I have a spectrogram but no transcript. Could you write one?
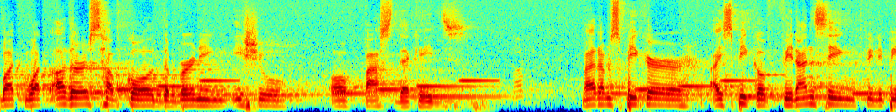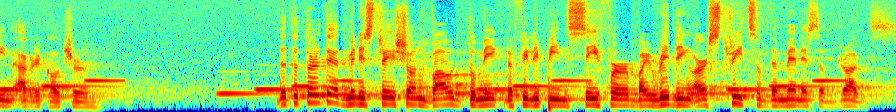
but what others have called the burning issue of past decades. Madam Speaker, I speak of financing Philippine agriculture. The Duterte administration vowed to make the Philippines safer by ridding our streets of the menace of drugs.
